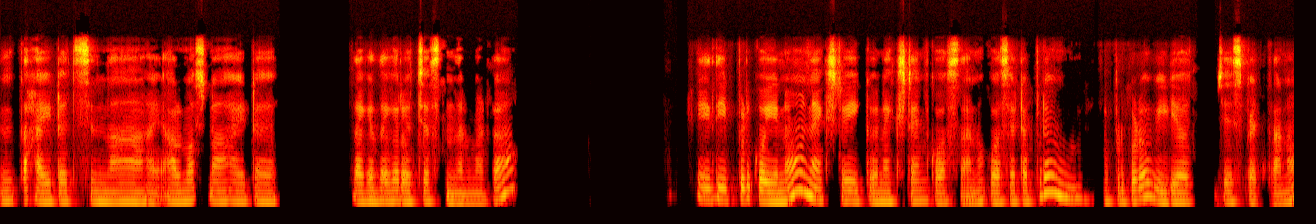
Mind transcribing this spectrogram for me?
ఎంత హైట్ వచ్చిందా నా ఆల్‌మోస్ట్ నా హైట్ దగ్గర దగ్గర వచ్చేస్తుంది అనమాట ఇది ఇప్పుడు కొయ్యను. నెక్స్ట్ వీక్ నెక్స్ట్ టైమ్ కోస్తాను. కోసేటప్పుడు అప్పుడు కూడా వీడియో చేసి పెడతాను.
